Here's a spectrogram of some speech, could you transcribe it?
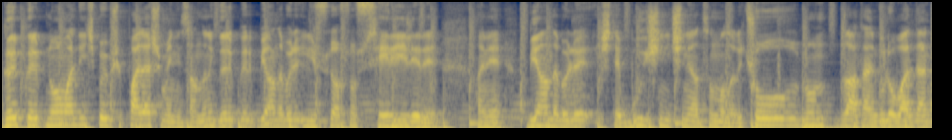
garip garip normalde hiç böyle bir şey paylaşmayan insanların garip garip bir anda böyle illüstrasyon serileri hani bir anda böyle işte bu işin içine atılmaları çoğunun zaten globalden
